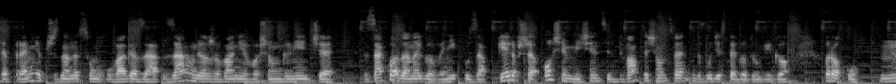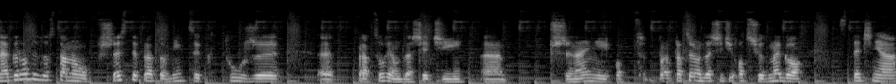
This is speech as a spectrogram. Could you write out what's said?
te premie przyznane są, uwaga, za zaangażowanie w osiągnięcie zakładanego wyniku za pierwsze 8 miesięcy 2022 roku. Nagrody dostaną wszyscy pracownicy, którzy e, pracują dla sieci e, przynajmniej od, pracują dla sieci od 7 stycznia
